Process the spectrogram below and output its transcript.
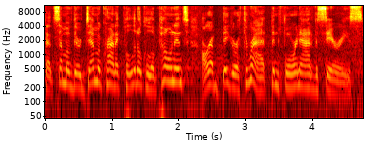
that some of their Democratic political opponents are a bigger threat than foreign adversaries.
